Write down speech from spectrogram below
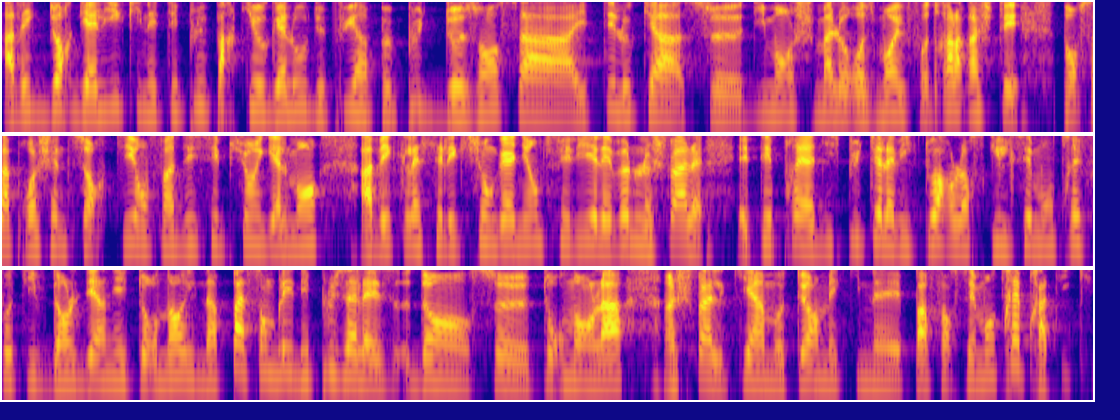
avec Dorgali qui n'était plus parti au galop depuis un peu plus de 2 ans. Ça a été le cas ce dimanche malheureusement. Il faudra le racheter pour sa prochaine sortie. Enfin déception également avec la sélection gagnante Feli Eleven le cheval était prêt à disputer la victoire lorsqu'il s'est montré fautif dans le dernier tournant. Il n'a pas semblé des plus à l'aise dans ce tournant-là. Un cheval qui a un moteur mais qui n'est pas forcément très pratique.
